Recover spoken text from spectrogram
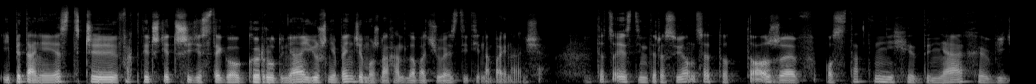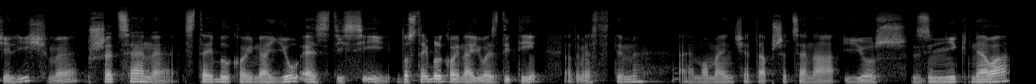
I pytanie jest, czy faktycznie 30 grudnia już nie będzie można handlować USDT na Binance. I to, co jest interesujące, to to, że w ostatnich dniach widzieliśmy przecenę stablecoina USDC do stablecoina USDT, natomiast w tym e, momencie ta przecena już zniknęła.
